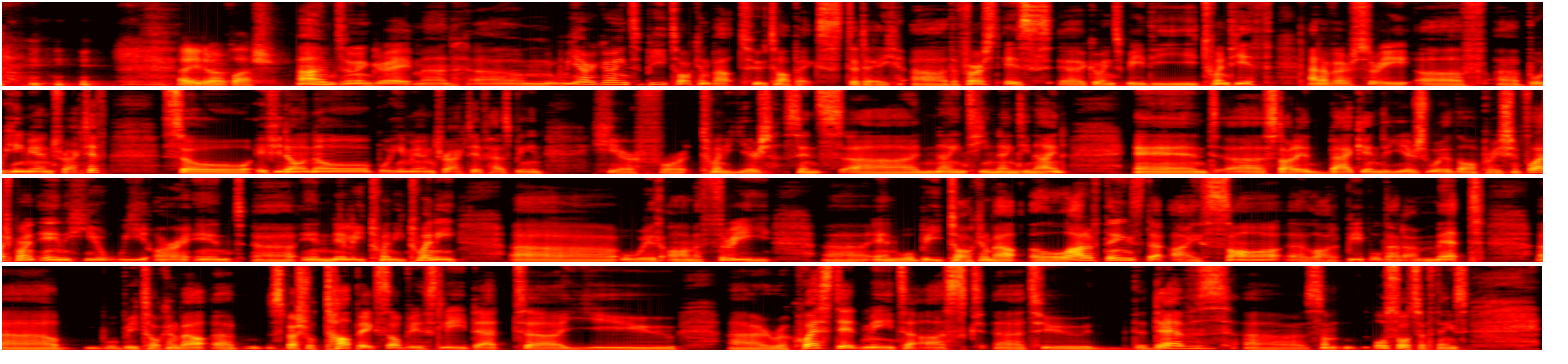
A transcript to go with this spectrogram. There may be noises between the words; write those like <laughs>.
<laughs> How you doing, Flash? I'm doing great, man. Um, we are going to be talking about two topics today. Uh, the first is uh, going to be the 20th anniversary of uh, Bohemia Interactive. So, if you don't know, Bohemia Interactive has been here for 20 years since uh, 1999 and uh, started back in the years with Operation Flashpoint. And here we are in uh, in nearly 2020 uh, with Arma 3, uh, and we'll be talking about a lot of things that I saw, a lot of people that I met. Uh, we'll be talking about special topics, obviously, that you requested me to ask to the devs, some all sorts of things.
